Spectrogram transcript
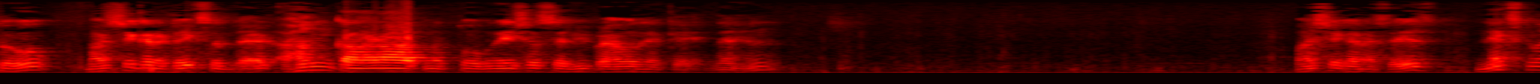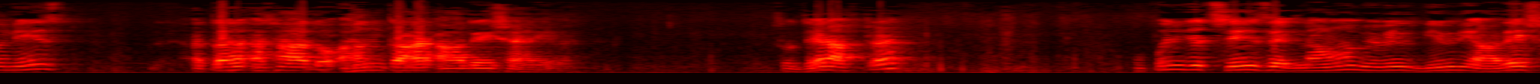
So Bhashyakara takes up that ahankaratmatvopadeshasya vipravadake. Then Bhashyakara says, next one is अतः अथा तो अहंकार आदेश है so there after Upanishad says that now we will give the आदेश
